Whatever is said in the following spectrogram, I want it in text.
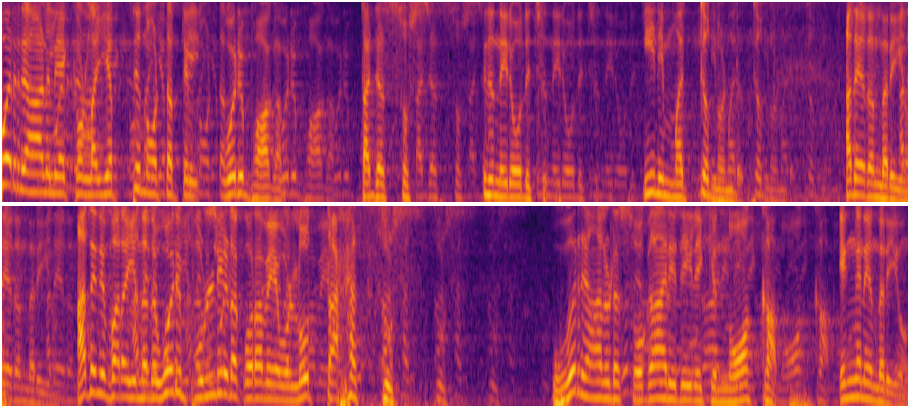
ഒരാളിലേക്കുള്ള എത്തി നോട്ടത്തിൽ ഒരു ഭാഗം. തജസ്സുസ്. ഇത് നിരോധിച്ചു. ഇനി മറ്റൊന്നുണ്ട്. അതേതെന്നറിയോ? അതിന് പറയുന്നത് ഒരു പുള്ളിയുടെ കുറവേ ഉള്ളൂ. തഹസ്സുസ്. ഒരാളുടെ സ്വകാര്യതയിലേക്ക് നോക്കാം. എങ്ങനെയെന്നറിയോ?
